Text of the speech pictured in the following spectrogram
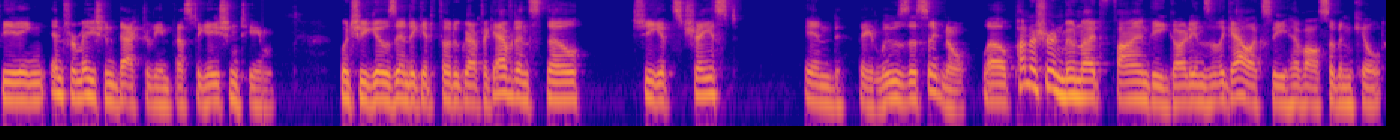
feeding information back to the investigation team. When she goes in to get photographic evidence, though, she gets chased and they lose the signal. While Punisher and Moon Knight find the Guardians of the Galaxy have also been killed.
